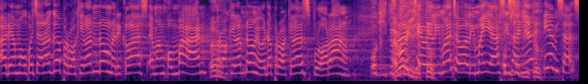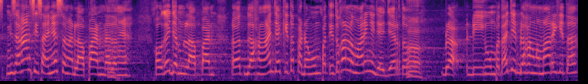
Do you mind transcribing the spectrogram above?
ada yang mau upacara gak? Perwakilan dong dari kelas. Emang kompak kan? Eh. perwakilan dong. Ya udah perwakilan 10 orang. Oh gitu. Emang gitu? cewek lima cowok lima ya. Oh, bisa sisanya gitu? iya bisa. Misalkan sisanya setengah delapan datangnya. Kalau gak jam 8 lewat belakang aja kita pada ngumpet. Itu kan lemari ngejajar tuh. Hah. Bela- di ngumpet aja di belakang lemari kita.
